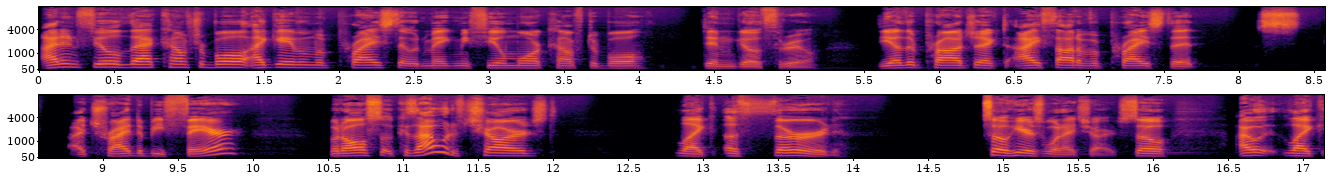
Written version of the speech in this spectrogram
I didn't feel that comfortable. I gave him a price that would make me feel more comfortable. Didn't go through. The other project, I thought of a price that I tried to be fair, but also because I would have charged like a third. So here's what I charged. So I would like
